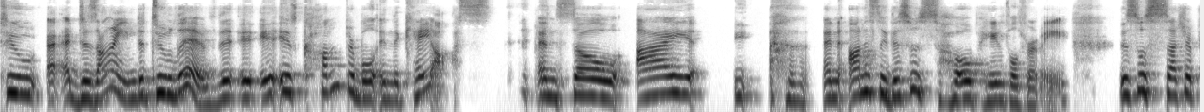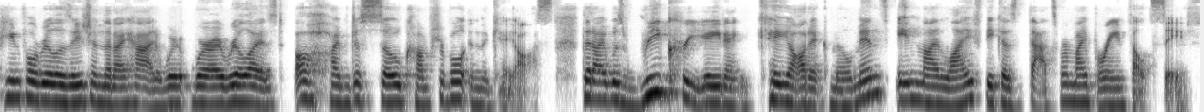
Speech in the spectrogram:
to uh, uh designed to live. It, it is comfortable in the chaos. And so I and honestly, this was so painful for me. This was such a painful realization that I had where, where I realized, oh, I'm just so comfortable in the chaos that I was recreating chaotic moments in my life because that's where my brain felt safe.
